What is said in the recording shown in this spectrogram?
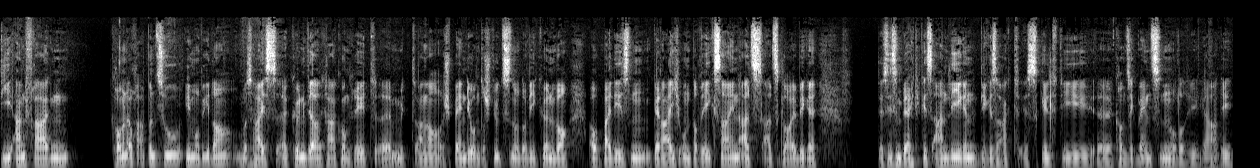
Die Anfragen kommen auch ab und zu immer wieder. Was mhm. heißt, äh, können wir da konkret äh, mit einer Spende unterstützen oder wie können wir auch bei diesem Bereich unterwegs sein als, als Gläubige? Das ist ein berechtigtes Anliegen. Wie gesagt, es gilt die äh, Konsequenzen oder die, ja, die,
